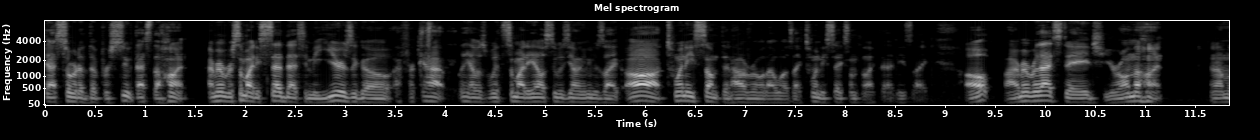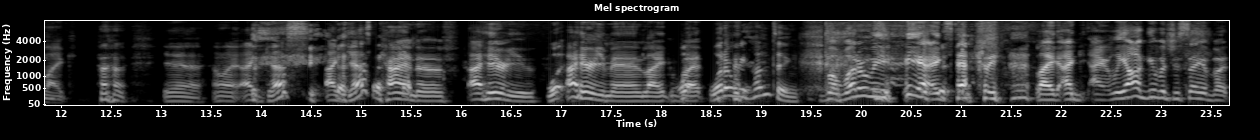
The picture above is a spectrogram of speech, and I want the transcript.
that's sort of the pursuit. That's the hunt. I remember somebody said that to me years ago. I forgot. I was with somebody else who was young and he was like, ah, oh, 20 something, however old I was, like 26, something like that. And he's like, oh, I remember that stage. You're on the hunt. And I'm like, yeah. I'm like, I guess, I guess kind of. I hear you. What? I hear you, man. Like, what? but What are we hunting? but what are we? yeah, exactly. Like, I, I, we all get what you're saying, but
